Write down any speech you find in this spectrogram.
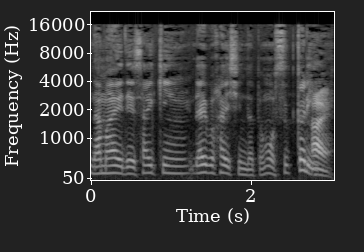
名前で最近ライブ配信だともうすっかりはい。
